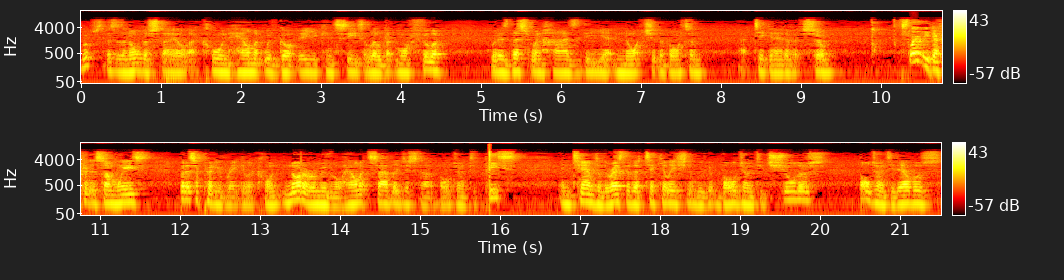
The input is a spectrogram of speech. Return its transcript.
whoops, this is an older style a clone helmet we've got there. You can see it's a little bit more fuller, whereas this one has the uh, notch at the bottom uh, taken out of it. So slightly different in some ways, but it's a pretty regular clone. Not a removable helmet, sadly, just a ball jointed piece. In terms of the rest of the articulation, we've got ball jointed shoulders, ball jointed elbows,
